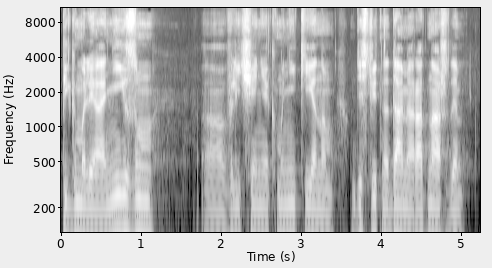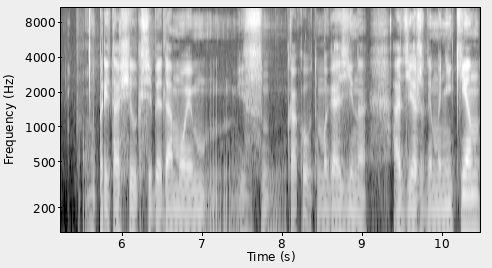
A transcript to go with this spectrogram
пигмалионизм, влечение к манекенам. Действительно, Дамер однажды притащил к себе домой из какого-то магазина одежды манекен,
